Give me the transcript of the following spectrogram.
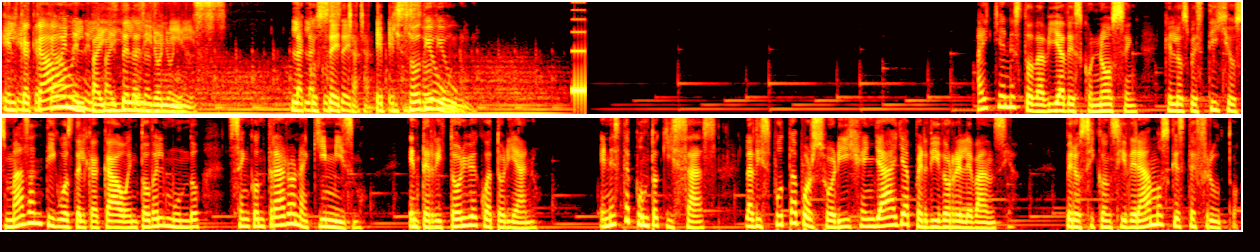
El cacao en el país de las ironías. La cosecha, episodio 1. Hay quienes todavía desconocen que los vestigios más antiguos del cacao en todo el mundo se encontraron aquí mismo, en territorio ecuatoriano. En este punto quizás la disputa por su origen ya haya perdido relevancia, pero si consideramos que este fruto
